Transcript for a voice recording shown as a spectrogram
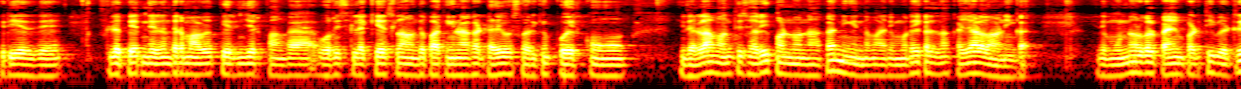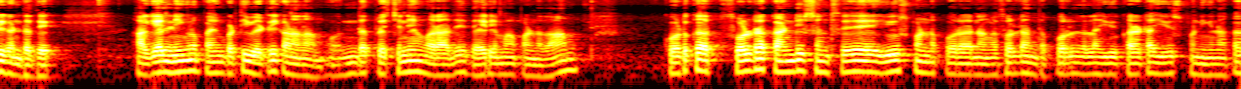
பிரியறது. சில பேர் நிரந்தரமாகவே பிரிஞ்சிருப்பாங்க. ஒரு சில கேஸ்லாம் வந்து பார்த்தீங்கன்னாக்கா டைவர்ஸ் வரைக்கும் போயிருக்கும். இதெல்லாம் வந்து சரி பண்ணணுன்னாக்கா நீங்கள் இந்த மாதிரி முறைகள்லாம் கையாளலாம் நீங்கள் இது முன்னோர்கள் பயன்படுத்தி வெற்றி கண்டது. ஆகையால் நீங்களும் பயன்படுத்தி வெற்றி காணலாம். எந்த பிரச்சனையும் வராது. தைரியமாக பண்ணலாம். கொடுக்க சொல்கிற கண்டிஷன்ஸு யூஸ் பண்ண போகிற நாங்கள் சொல்கிற அந்த பொருள் எல்லாம் யூ கரெக்டாக யூஸ் பண்ணிங்கனாக்கா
